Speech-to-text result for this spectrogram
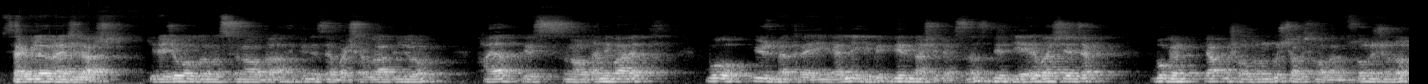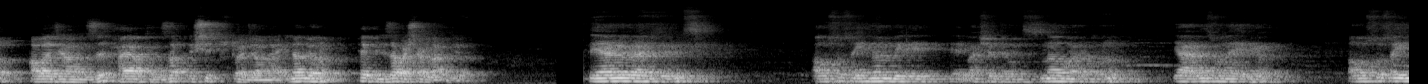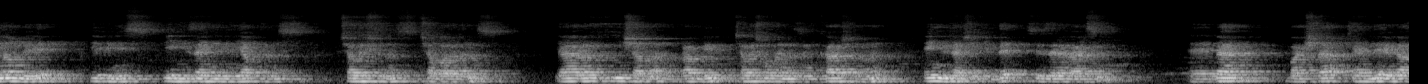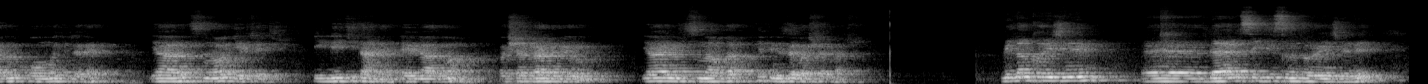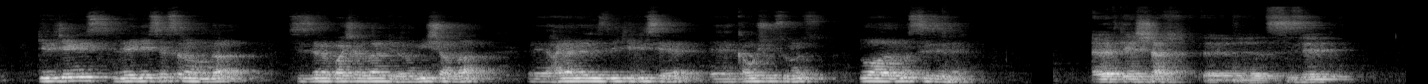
Sevgili öğrenciler, girecek olduğunuz sınavda hepinize başarılar diliyorum. Hayat bir sınavdan ibaret. Bu 100 metre engelli gibi birini aşacaksınız, bir diğeri başlayacak. Bugün yapmış olduğunuz bu çalışmaların sonucunu alacağınızı hayatınıza ışık tutacağına inanıyorum. Hepinize başarılar diliyorum. Değerli öğrencilerimiz, Ağustos ayından beri başladığımız sınav maratonu yarın sona eriyor. Ağustos ayından beri hepiniz elinizden geleni yaptınız, çalıştınız, çabaladınız. Yarın inşallah Rabbim çalışmalarınızın karşılığını en güzel şekilde sizlere versin. E, Ben başta kendi evladım olmak üzere yarın sınava girecek 52 tane evladıma başarılar diliyorum. Yarınki sınavda hepinize başarılar. Vildan Koleji'nin değerli 8. sınıf öğrencileri, gireceğiniz LGS sınavında sizlere başarılar diliyorum. İnşallah eee hayallerinizdeki liseye eee, kavuşursunuz. Dualarımız sizinle. Evet gençler, eee, sizi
